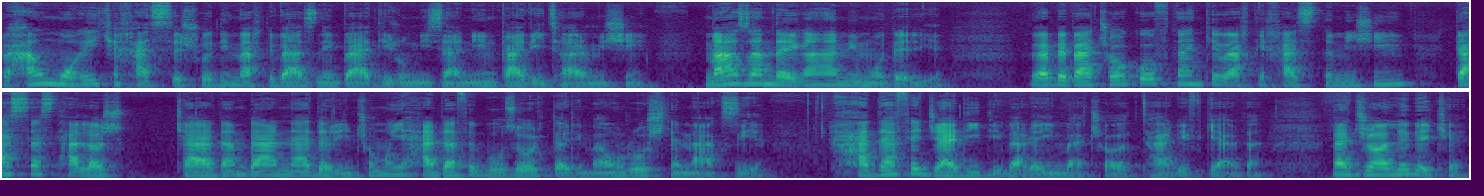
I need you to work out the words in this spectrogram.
و همون موقعی که خسته شدین وقتی وزن بعدی رو می‌زنین قوی تر میشین. مغزم دقیقا همین مدلیه. و به بچه ها گفتن که وقتی خسته میشین دست از تلاش کردن بر ندارین چون ما یه هدف بزرگ داریم و اون رشد مغزیه. هدف جدیدی برای این بچه ها تعریف کردن. و جالبه که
